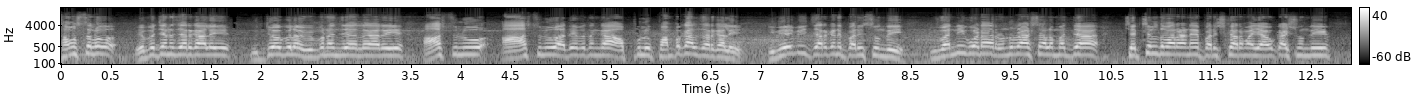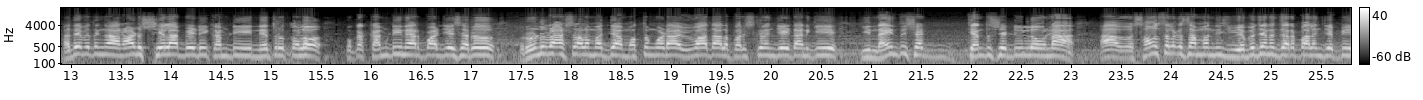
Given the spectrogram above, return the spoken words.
సంస్థలు విభజన జరగాలి ఉద్యోగుల విభజన జరగాలి ఆస్తులు ఆ ఆస్తులు అదేవిధంగా అప్పులు పంపకాలు జరగాలి. ఇవేవి జరగని పరిస్థితి ఇవన్నీ కూడా రెండు రాష్ట్రాల మధ్య చర్చల ద్వారానే పరిష్కారం అయ్యే అవకాశం ఉంది. అదేవిధంగా ఆనాడు షీలాబేడి కమిటీ నేతృత్వంలో ఒక కమిటీని ఏర్పాటు చేశారు. రెండు రాష్ట్రాల మధ్య మొత్తం కూడా వివాదాలు పరిష్కారం చేయడానికి ఈ నైన్త్ షెడ్ టెన్త్ షెడ్యూల్లో ఉన్న ఆ సంస్థలకు సంబంధించి విభజన జరపాలని చెప్పి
